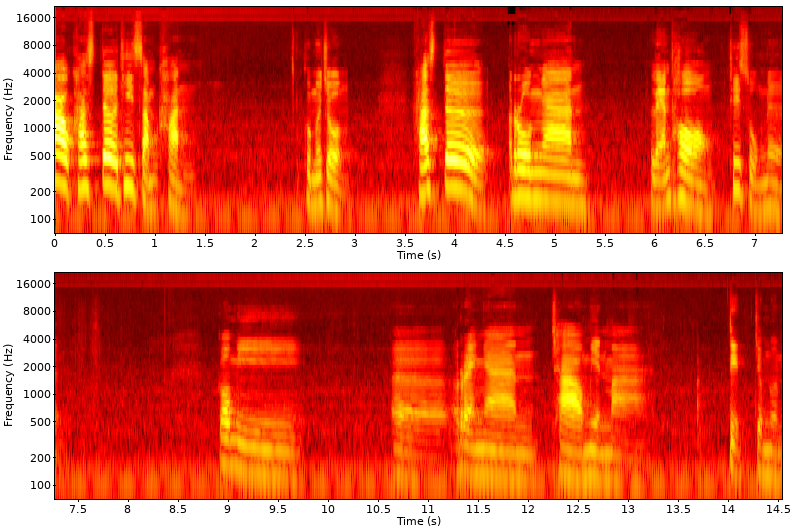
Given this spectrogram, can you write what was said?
9คลัสเตอร์ที่สำคัญ คุณผู้ชมคลัสเตอร์โรงงานแหลมทองที่สูงเนิน ก็มีเอ่อแรงงานชาวเมียนมาติดจำนวน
